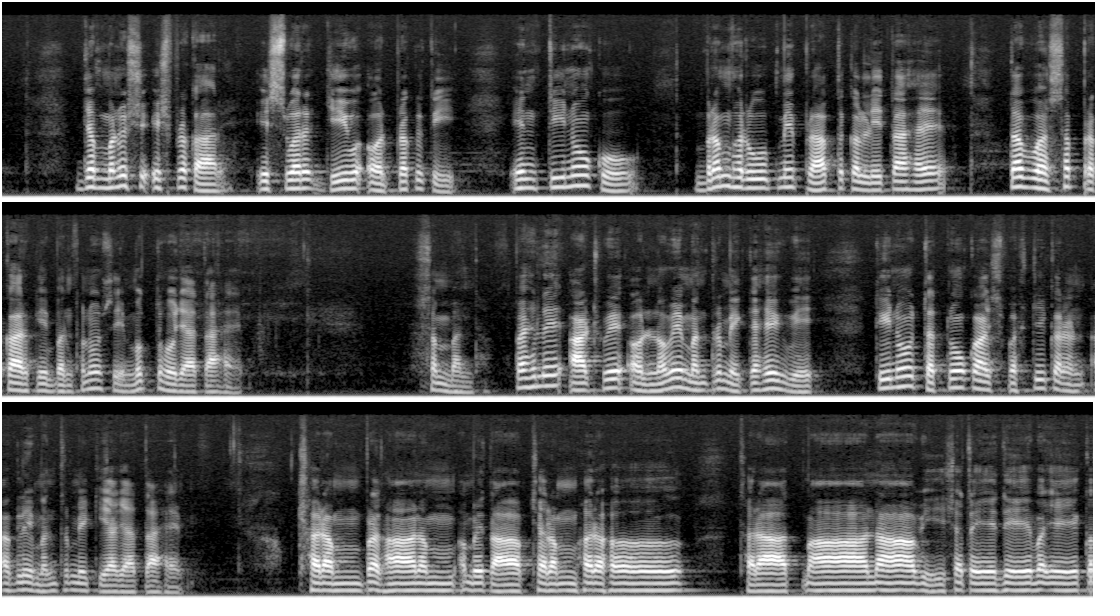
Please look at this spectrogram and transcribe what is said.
जब मनुष्य इस प्रकार ईश्वर, जीव और प्रकृति इन तीनों को ब्रह्म रूप में प्राप्त कर लेता है तब वह सब प्रकार के बंधनों से मुक्त हो जाता है। संबंध। पहले आठवें और नवें मंत्र में कहे हुए तीनों तत्वों का स्पष्टीकरण अगले मंत्र में किया जाता है। क्षरम प्रधानम अमृताक्षरम हर थरात्मानावीशते देव एक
